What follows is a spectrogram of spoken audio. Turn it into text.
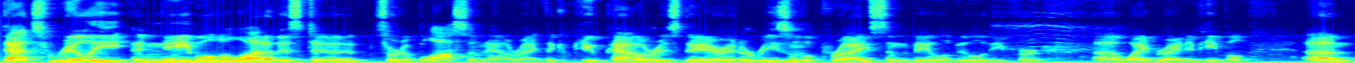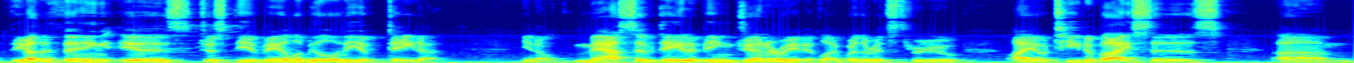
that's really enabled a lot of this to sort of blossom now, right? The compute power is there at a reasonable price and availability for a wide variety of people. Um, the other thing is just the availability of data. You know, massive data being generated, like whether it's through IoT devices, um,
